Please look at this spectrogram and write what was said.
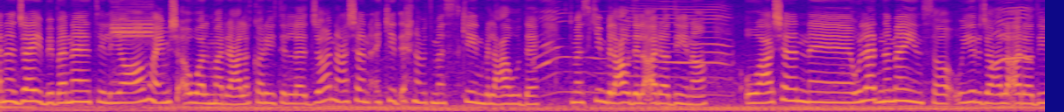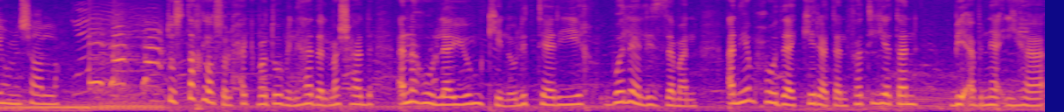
أنا جاي ببناتي اليوم هاي مش أول مرة على قرية اللجان عشان أكيد إحنا متمسكين بالعودة متمسكين بالعودة لأراضينا. وعشان أولادنا ما ينسوا ويرجعوا لأراضيهم إن شاء الله. تستخلص الحكمة من هذا المشهد أنه لا يمكن للتاريخ ولا للزمن أن يمحو ذاكرة فتية بأبنائها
